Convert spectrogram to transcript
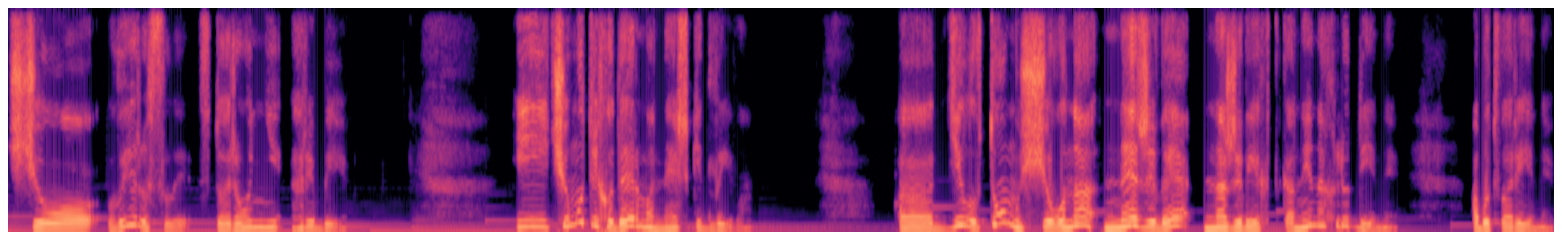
що виросли сторонні гриби. І чому триходерма не шкідлива? Е, Діло в тому, що вона не живе на живих тканинах людини або тварини,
